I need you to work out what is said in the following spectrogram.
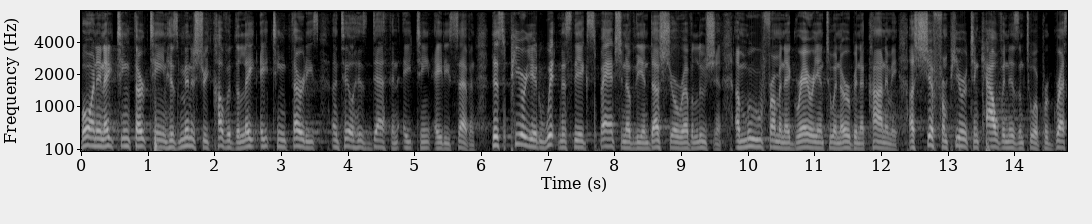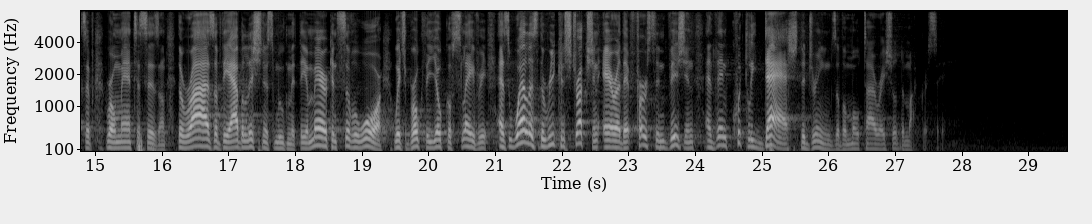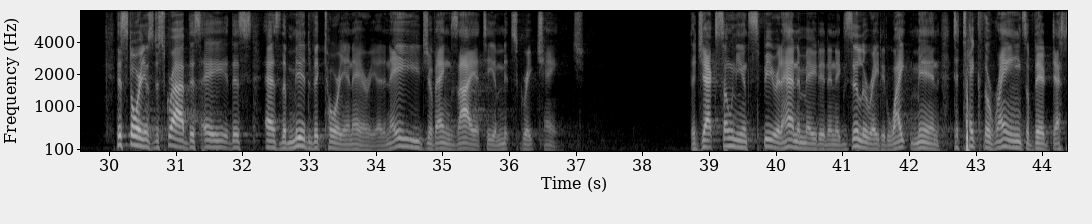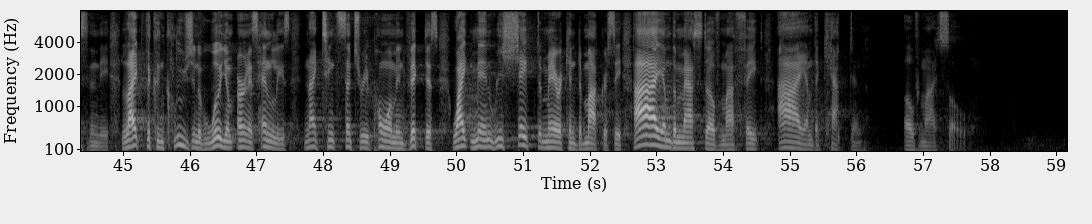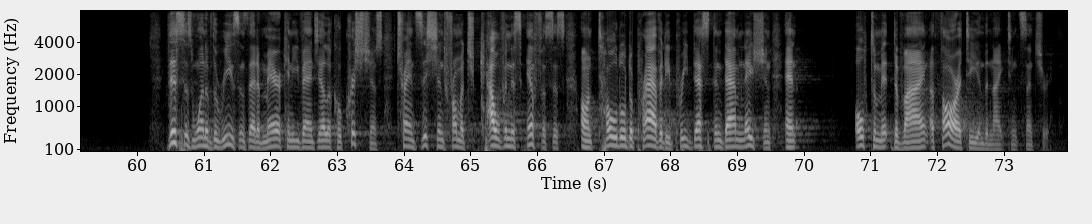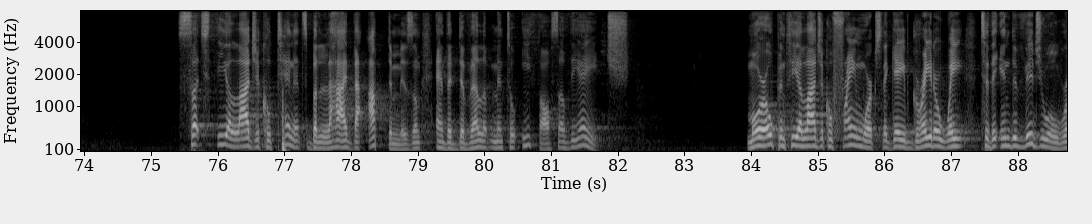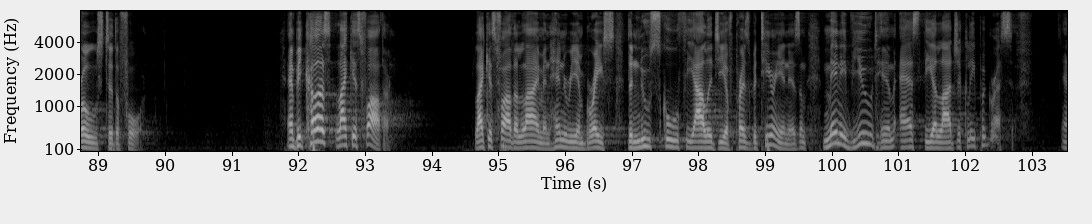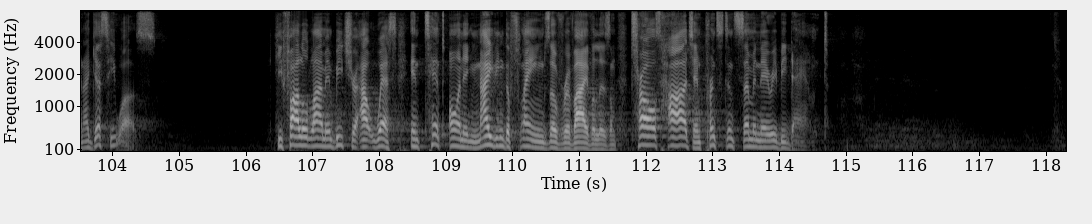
Born in 1813, his ministry covered the late 1830s until his death in 1887. This period witnessed the expansion of the Industrial Revolution, a move from an agrarian to an urban economy, a shift from Puritan Calvinism to a progressive Romanticism, the rise of the abolitionist movement, the American Civil War, which broke the yoke of slavery, as well as the Reconstruction era that first envisioned and then quickly dashed the dreams of a multiracial democracy. Historians describe this, a, this as the mid Victorian era, an age of anxiety amidst great change. The Jacksonian spirit animated and exhilarated white men to take the reins of their destiny. Like the conclusion of William Ernest Henley's 19th century poem Invictus, white men reshaped American democracy. I am the master of my fate, I am the captain of my soul. This is one of the reasons that American evangelical Christians transitioned from a Calvinist emphasis on total depravity, predestined damnation, and ultimate divine authority in the 19th century. Such theological tenets belied the optimism and the developmental ethos of the age. More open theological frameworks that gave greater weight to the individual rose to the fore. And because, like his father, like his father Lyman, Henry embraced the new school theology of Presbyterianism, many viewed him as theologically progressive. And I guess he was. He followed Lyman Beecher out west, intent on igniting the flames of revivalism. Charles Hodge and Princeton Seminary be damned.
